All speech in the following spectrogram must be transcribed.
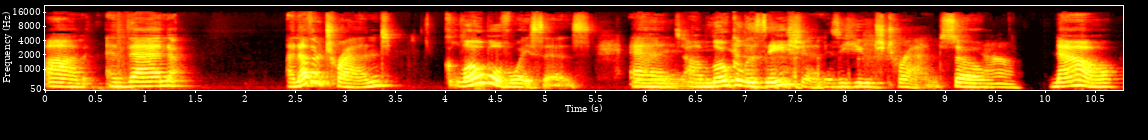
Um, and then another trend global voices and um, localization is a huge trend. So yeah. now,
